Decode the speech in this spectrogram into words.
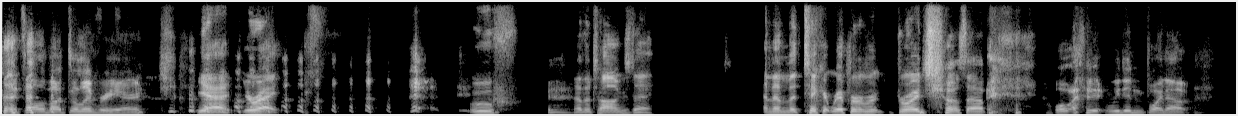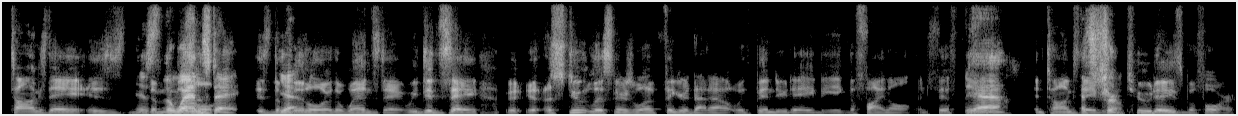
it's all about delivery aaron yeah, you're right. Oof, another Taungsday. And then the ticket ripper droid shows up. Well we didn't point out Taungsday is Is the, middle- Wednesday? is the Yeah. middle or the wednesday we did say uh, astute listeners will have figured that out with Benduday being the final and fifth day Yeah, and Taungsday That's being true. two days before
